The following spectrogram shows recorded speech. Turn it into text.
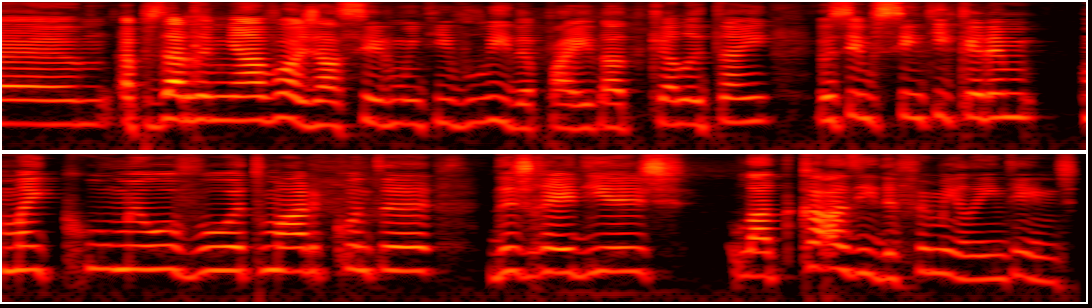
ahm, apesar da minha avó já ser muito evoluída para a idade que ela tem, eu sempre senti que era meio que o meu avô a tomar conta das rédeas lá de casa e da família, entendes?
